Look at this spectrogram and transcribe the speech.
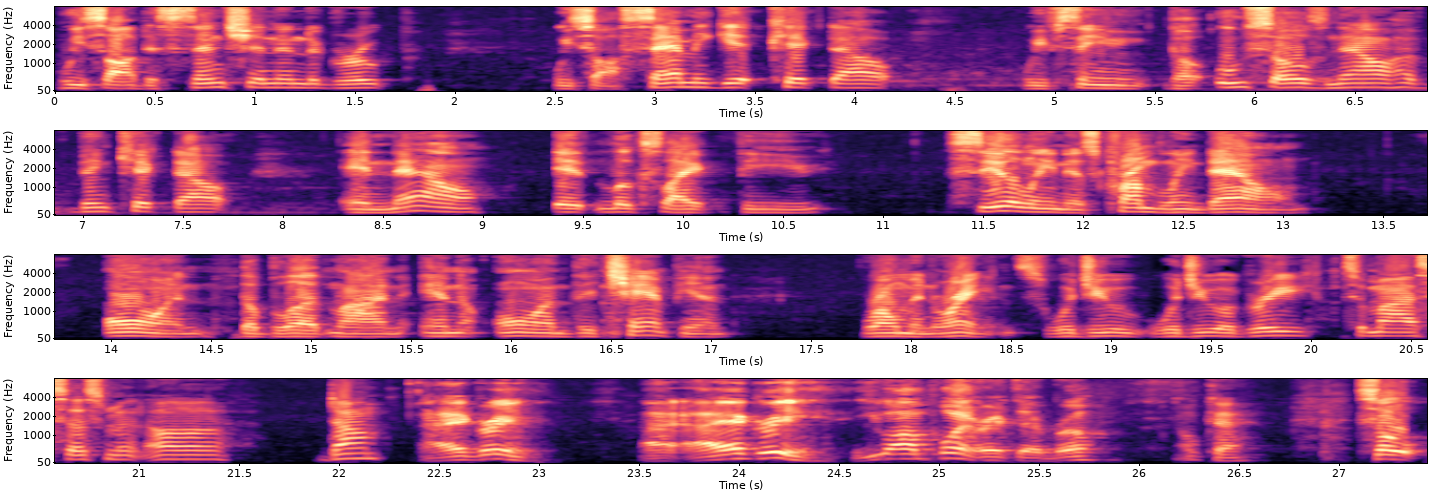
We saw dissension in the group. We saw Sami get kicked out. We've seen the Usos now have been kicked out. And now it looks like the ceiling is crumbling down on the bloodline and on the champion Roman Reigns. Would you would you agree to my assessment, uh, Dom? I agree. I, I agree. You on point right there, bro. Okay. So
